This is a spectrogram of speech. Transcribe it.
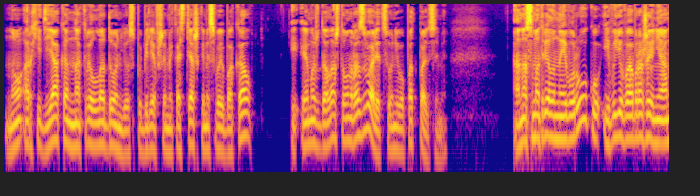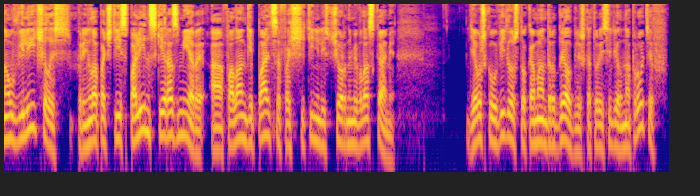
но архидиакон накрыл ладонью с побелевшими костяшками свой бокал, и Эмма ждала, что он развалится у него под пальцами. Она смотрела на его руку, и в ее воображении она увеличилась, приняла почти исполинские размеры, а фаланги пальцев ощетинились черными волосками — девушка увидела, что командир Делглиш, который сидел напротив,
